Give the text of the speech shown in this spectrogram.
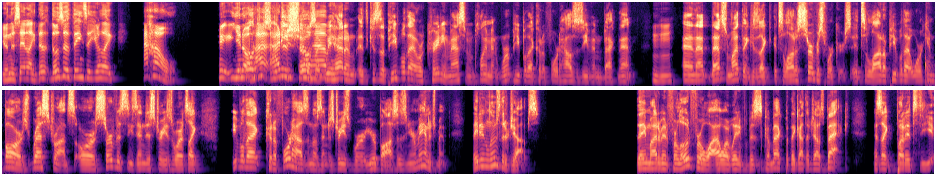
You understand? Like th- those are the things that you're like, how? You know, Well, how, just, how do you shows like we had them because the people that were creating massive employment weren't people that could afford houses even back then. Mhm. And that that's my thing because like it's a lot of service workers. It's a lot of people that work in bars, restaurants, or service these industries where it's like people that could afford houses in those industries were your bosses and your management. They didn't lose their jobs. They might have been furloughed for a while while waiting for business to come back, but they got their jobs back. It's like, but it's the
